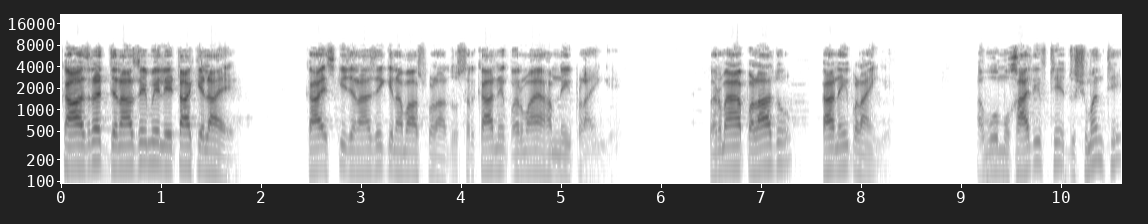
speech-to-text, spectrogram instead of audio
کہا، حضرت جنازے میں لیٹا کے لائے۔ کہا، اس کی جنازے کی نماز پڑھا دو۔ سرکار نے فرمایا، ہم نہیں پڑھائیں گے۔ فرمایا، پڑھا دو۔ کہا، نہیں پڑھائیں گے۔ اب وہ مخالف تھے، دشمن تھے۔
